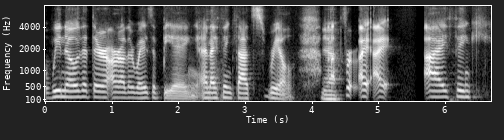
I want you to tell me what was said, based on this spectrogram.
we know that there are other ways of being and i think that's real. Yeah. Uh, for I, I I think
